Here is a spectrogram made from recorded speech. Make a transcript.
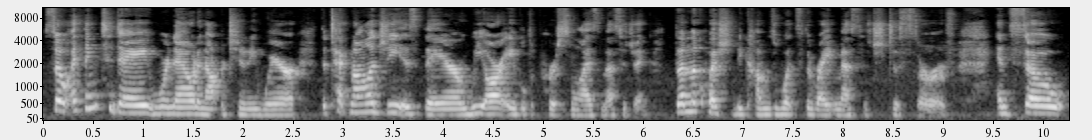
So I think today we're now at an opportunity where the technology is there. We are able to personalize messaging. Then the question becomes what's the right message to serve? And so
